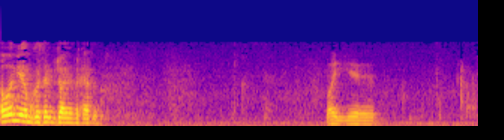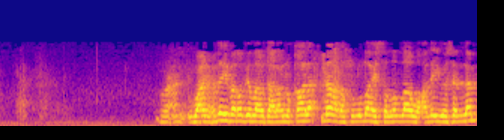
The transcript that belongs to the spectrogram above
أو إني أمكن تكتب عليه بركاته طيب. وعن وعن حذيفة رضي الله تعالى عنه قال نهى رسول الله صلى الله عليه وسلم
